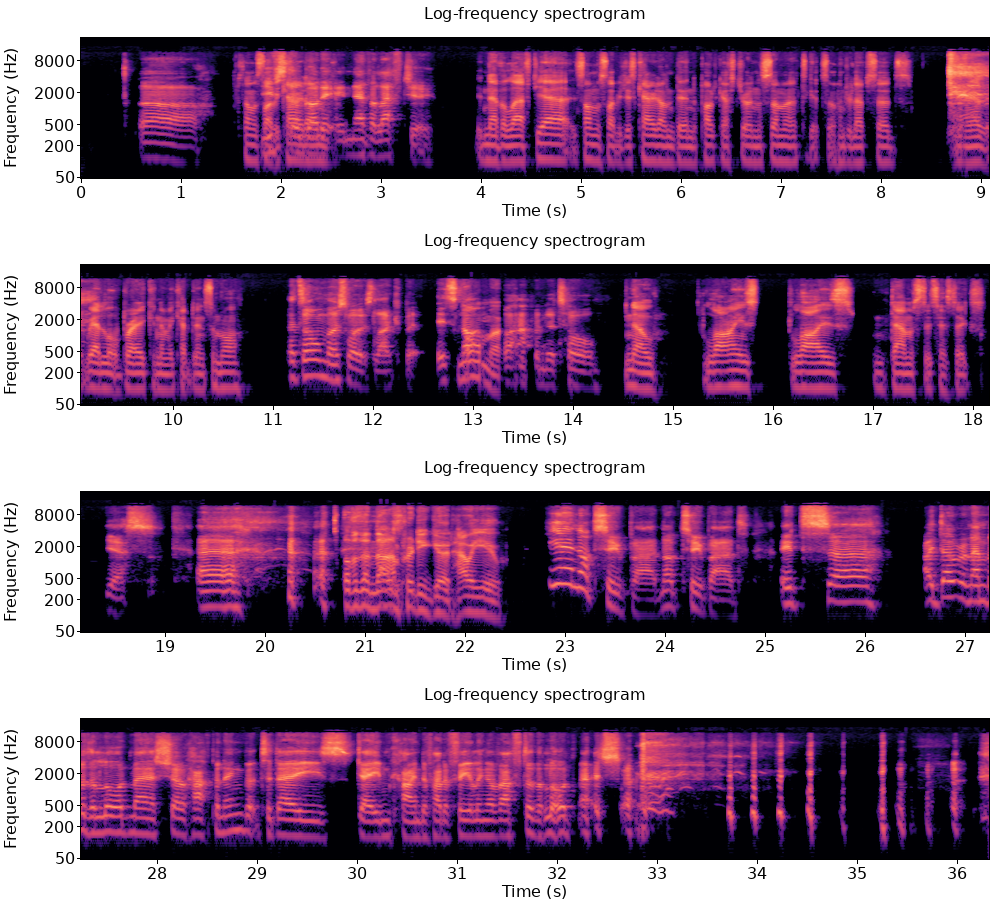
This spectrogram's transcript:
Ah, It's almost like you've we still carried got on. it. It never left you. It never left. Yeah, it's almost like we just carried on doing the podcast during the summer to get to 100 episodes. We, had, we had a little break and then we kept doing some more. That's almost what it's like, but it's not Almost. what happened at all. No, lies, lies, damn statistics. Yes. Uh, Other than that, How's- I'm pretty good. How are you? yeah, not too bad. Not too bad. It's. Uh, I don't remember the Lord Mayor's show happening, but today's game kind of had a feeling of after the Lord Mayor's show.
